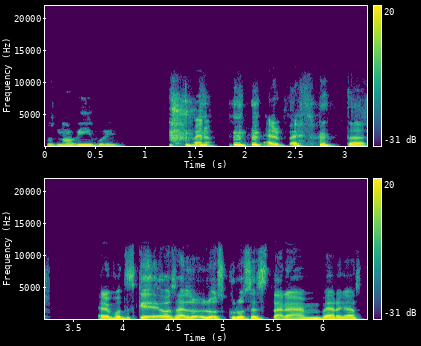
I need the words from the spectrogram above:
Pues no vi, güey. Bueno, el, el punto, el punto es que, o sea, lo- los cruces estarán vergas,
